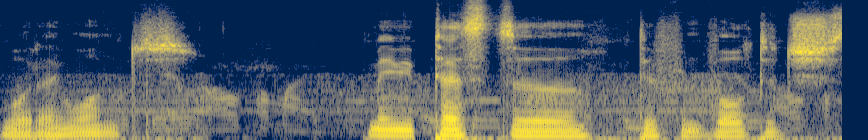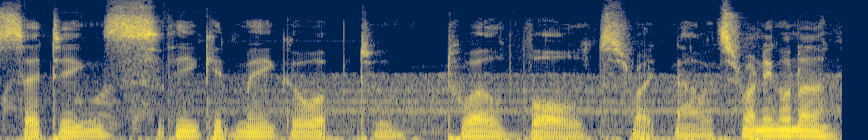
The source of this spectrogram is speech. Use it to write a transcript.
what I want. Maybe test uh, different voltage settings. I think it may go up to 12 volts right now. It's running on a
